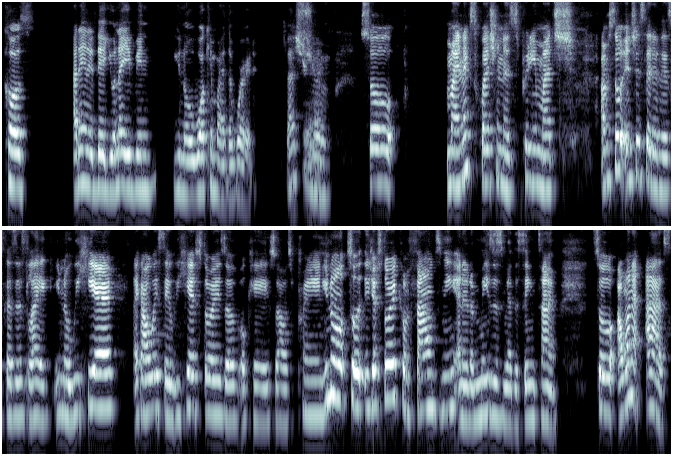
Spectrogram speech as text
because at the end of the day, you're not even, you know, walking by the word. That's true. Yeah. So my next question is pretty much I'm so interested in this because it's like, you know, we hear like I always say, we hear stories of okay, so I was praying, you know, so your story confounds me and it amazes me at the same time. So I want to ask,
